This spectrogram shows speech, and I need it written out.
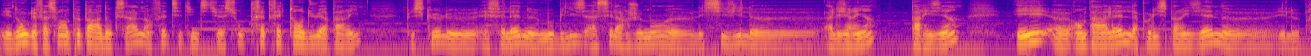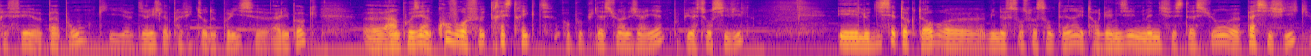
et donc de façon un peu paradoxale, en fait c'est une situation très très tendue à Paris puisque le FLN mobilise assez largement les civils algériens parisien. Et euh, en parallèle, la police parisienne euh, et le préfet euh, Papon, qui dirige la préfecture de police à l'époque, a imposé un couvre-feu très strict aux populations algériennes, populations civiles. Et le 17 octobre 1961 est organisée une manifestation pacifique.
